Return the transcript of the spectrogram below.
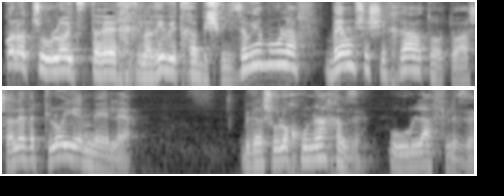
כל עוד שהוא לא יצטרך לריב איתך בשביל זה, הוא יהיה מאולף. ביום ששחררת אותו, השלבת לא יהיה מאליה. בגלל שהוא לא חונך על זה, הוא אולף לזה.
